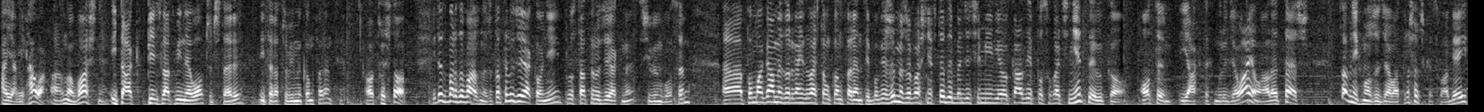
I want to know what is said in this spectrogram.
A ja Michała. A, no właśnie. I tak 5 lat minęło, czy 4 i teraz robimy konferencję. Otóż to. I to jest bardzo ważne, że tacy ludzie jak oni, plus tacy ludzie jak my, z siwym włosem, e, pomagamy zorganizować tą konferencję, bo wierzymy, że właśnie wtedy będziecie mieli okazję posłuchać nie tylko o tym, jak te chmury działają, ale też co w nich może działa troszeczkę słabiej,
